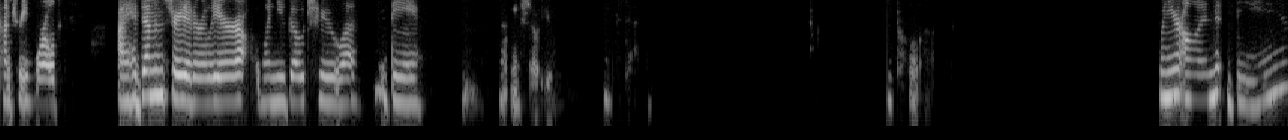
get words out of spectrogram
country world. I had demonstrated earlier when you go to uh, the, let me show you instead. Pull up. When you're on the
